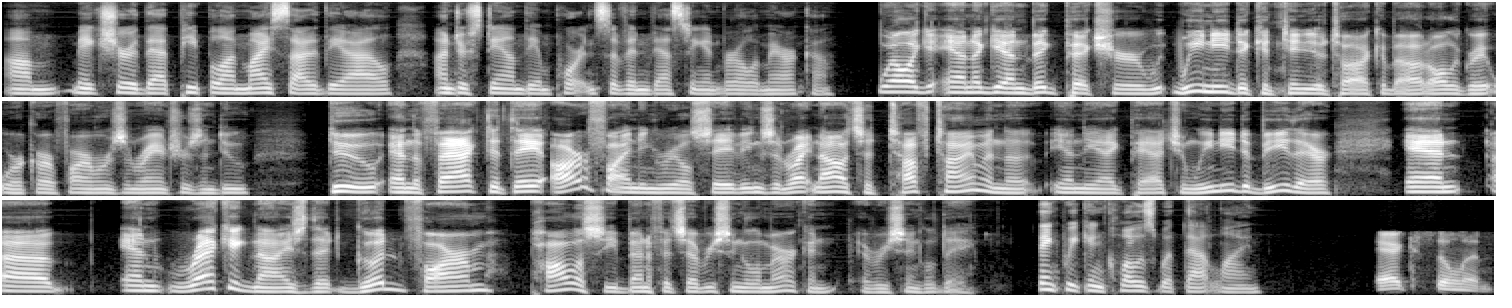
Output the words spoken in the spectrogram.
Um, make sure that people on my side of the aisle understand the importance of investing in rural America. Well, and again, big picture, we need to continue to talk about all the great work our farmers and ranchers and do do, and the fact that they are finding real savings. And right now, it's a tough time in the in the ag patch, and we need to be there, and uh, and recognize that good farm policy benefits every single American every single day. I think we can close with that line. Excellent.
